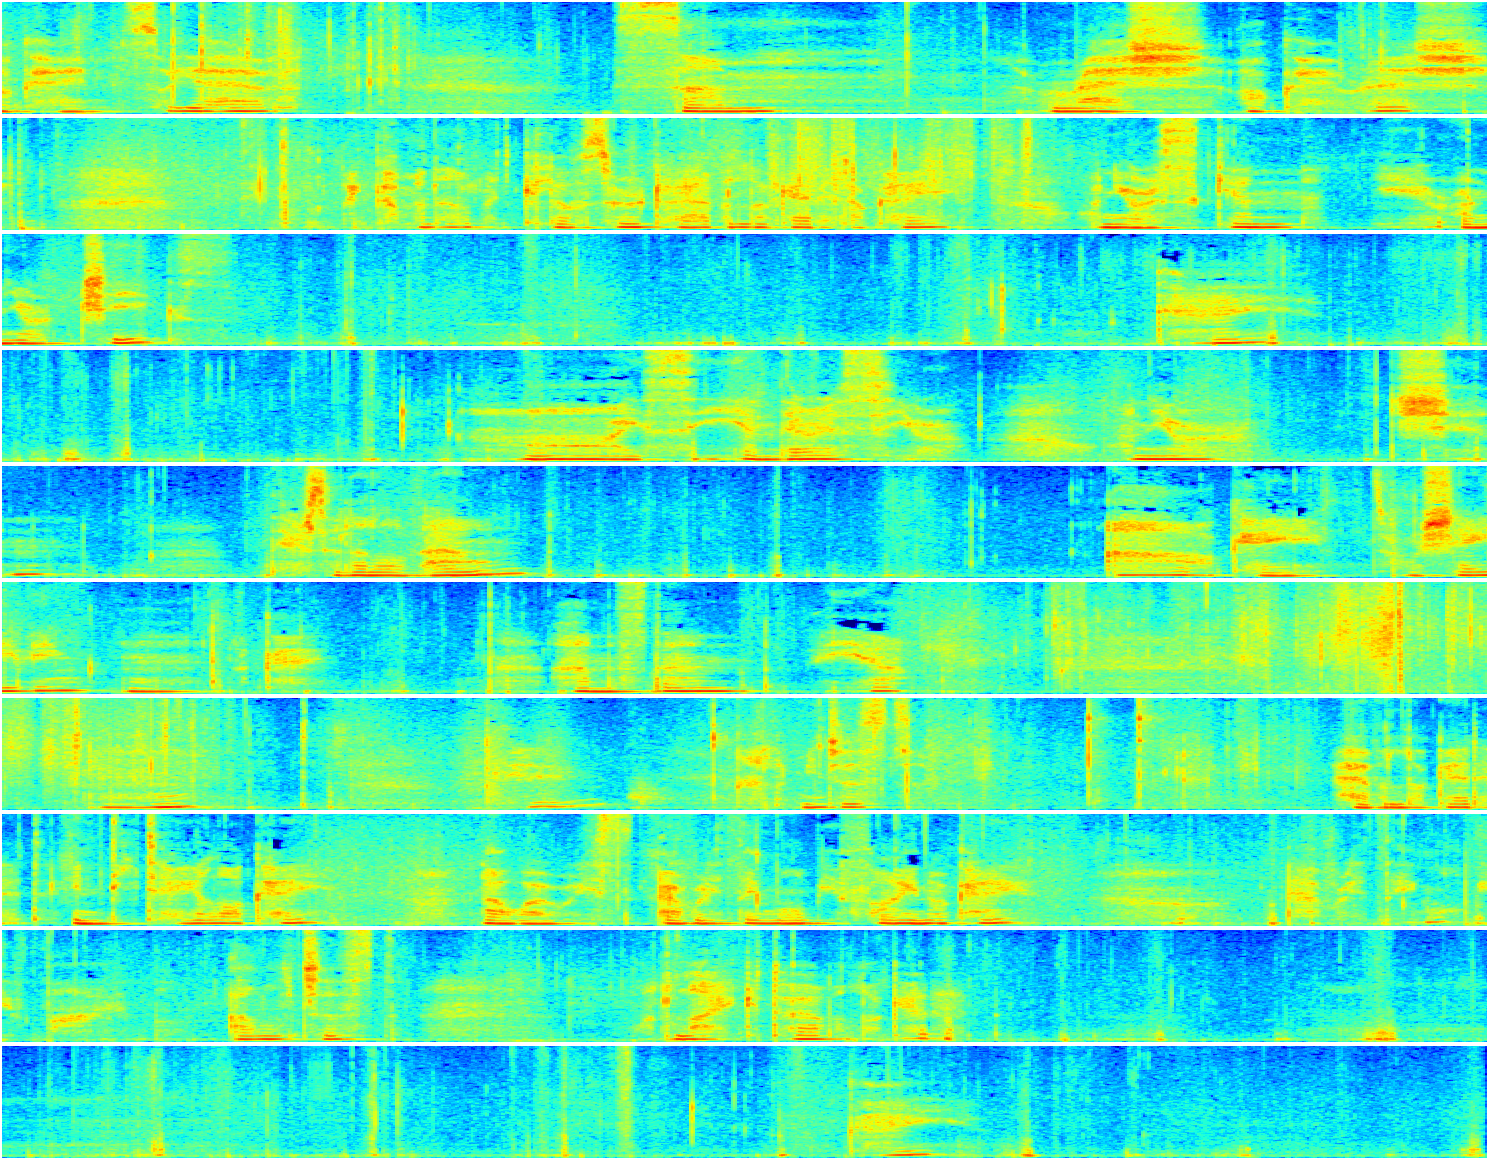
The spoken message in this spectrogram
okay, so you have some rash. Okay, rash. I come a little bit closer to have a look at it, okay? On your skin here, on your cheeks. Okay. Oh, I see. And there is here on your chin, there's a little round. Ah, okay. It's from shaving. Mm, okay. I understand. Yeah. Mm-hmm. Okay. Let me just have a look at it in detail, okay? No worries, everything will be fine, okay? Everything will be fine. I will just would like to have a look at it. Okay.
